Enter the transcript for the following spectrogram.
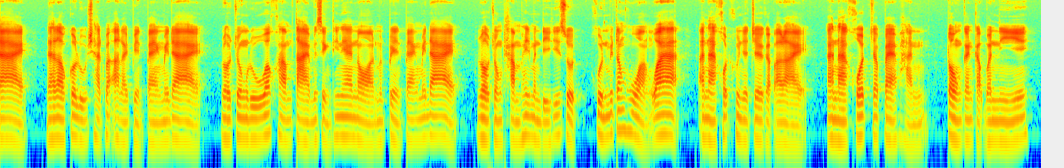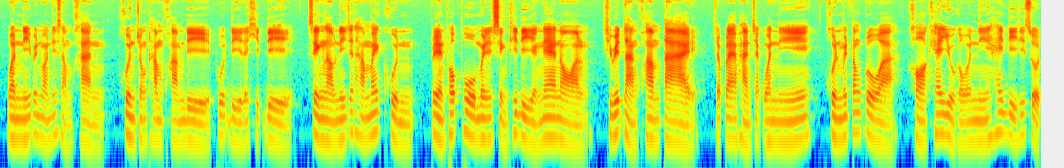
ได้ และเราก็รู้ชัดว่าอะไรเปลี่ยนแปลงไม่ได้ เราจงรู้ว่าความตายเป็นสิ่งที่แน่นอน มันเปลี่ยนแปลงไม่ได้ เราจงทำให้มันดีที่สุด คุณไม่ต้องห่วงว่าอนาคตคุณจะเจอกับอะไร อนาคตจะแปรผัน ตรงกันกับวันนี้ วันนี้เป็นวันที่สำคัญ คุณจงทำความดี พูดดีและคิดดี สิ่งเหล่านี้จะทำให้คุณเปลี่ยนภพภูมิไปในสิ่งที่ดีอย่างแน่นอน ชีวิตหลังความตาย จะแปรผันจากวันนี้ คุณไม่ต้องกลัว ขอแค่อยู่กับวันนี้ให้ดีที่สุด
